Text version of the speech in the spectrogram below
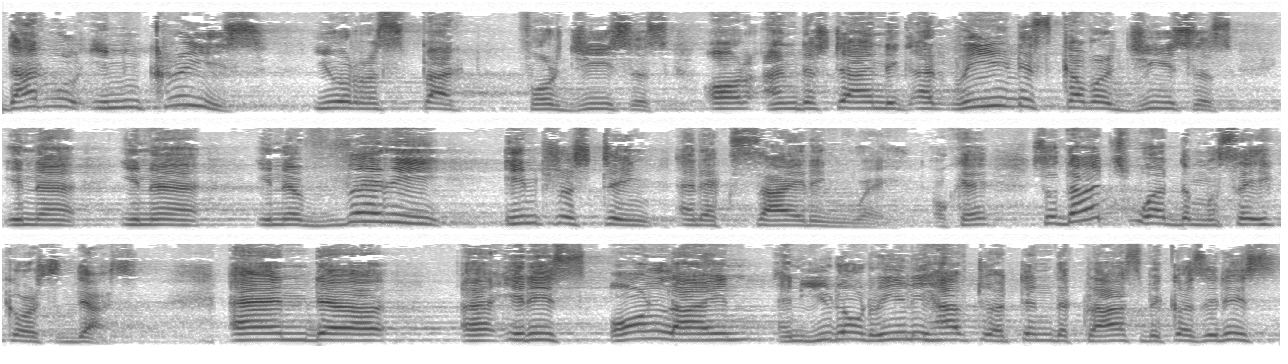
that will increase your respect for Jesus or understanding and rediscover Jesus in a in a in a very interesting and exciting way. Okay, so that's what the Mosaic course does, and. Uh, uh, it is online and you don't really have to attend the class because it is,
